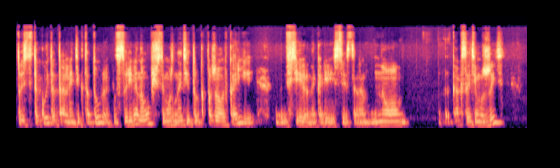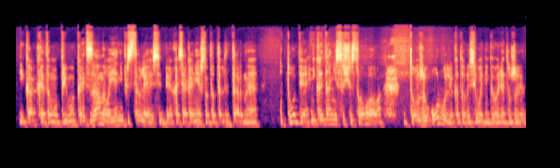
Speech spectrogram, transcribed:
То есть такой тотальной диктатуры в современном обществе можно найти только, пожалуй, в Корее, в Северной Корее, естественно. Но как с этим жить и как к этому примыкать заново, я не представляю себе. Хотя, конечно, тоталитарная утопия никогда не существовала. В том же Орвеле, который сегодня, говорят, уже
